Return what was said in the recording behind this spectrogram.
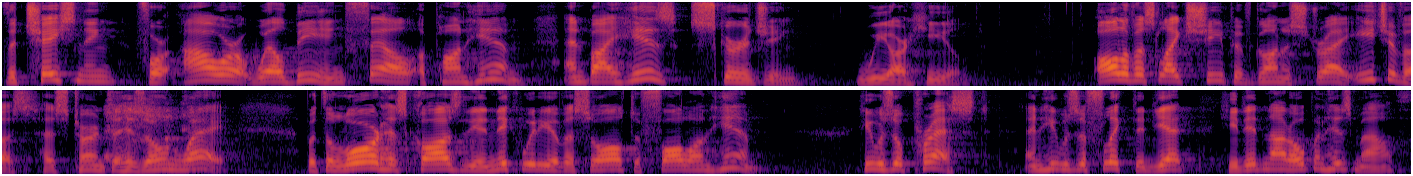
The chastening for our well-being fell upon Him, and by His scourging we are healed. All of us like sheep have gone astray. Each of us has turned to his own way. But the Lord has caused the iniquity of us all to fall on Him. He was oppressed and He was afflicted, yet He did not open His mouth.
